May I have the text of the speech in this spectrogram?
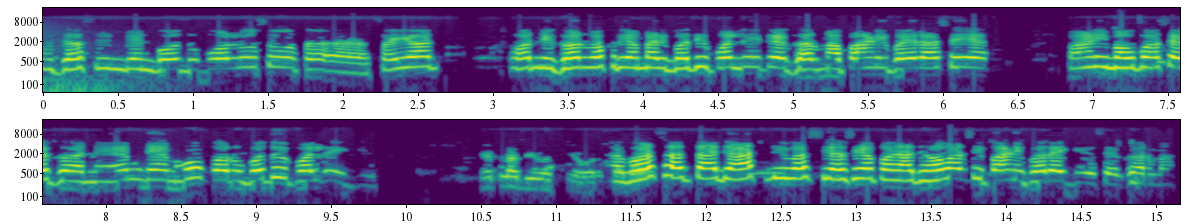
હું જસ્મીનબેન બોલું છું સૈયદ. ઘરની ઘર વખરી અમારી બધી પલરી ગઈ ઘરમાં પાણી ભર્યા છે પાણીમાં ઊભા છે ઘર ને એમને એમ હું કરું બધું પલરી ગયું. કેટલા વરસાદ? તો આજે આઠ દિવસ છે પણ આજે સવારથી પાણી ભરાઈ ગયું છે ઘરમાં.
